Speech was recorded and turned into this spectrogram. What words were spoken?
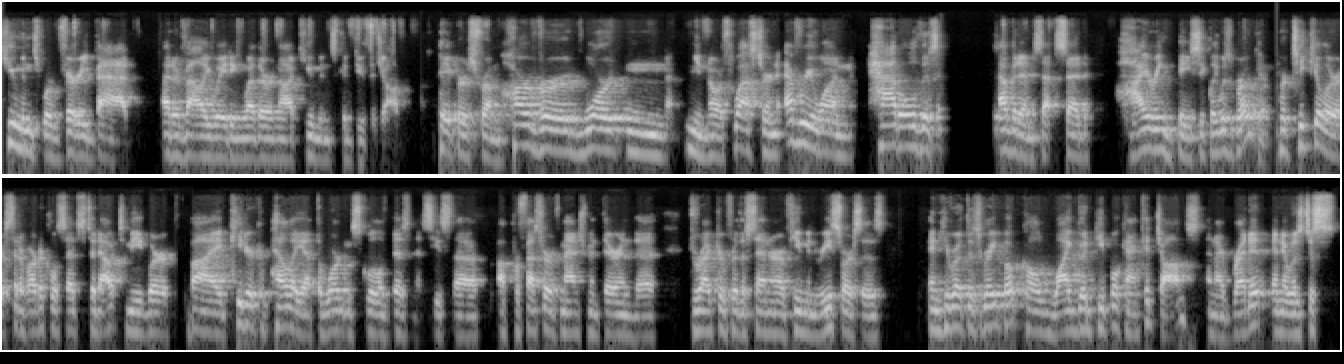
humans were very bad at evaluating whether or not humans could do the job. Papers from Harvard, Wharton, Northwestern, everyone had all this evidence that said hiring basically was broken. In particular, a set of articles that stood out to me were by Peter Cappelli at the Wharton School of Business. He's the, a professor of management there and the director for the Center of Human Resources. And he wrote this great book called Why Good People Can't Get Jobs. And I read it and it was just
